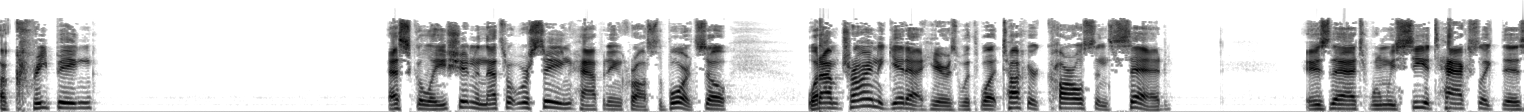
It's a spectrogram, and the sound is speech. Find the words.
a creeping escalation, and that's what we're seeing happening across the board. So, what I'm trying to get at here is with what Tucker Carlson said is that when we see attacks like this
